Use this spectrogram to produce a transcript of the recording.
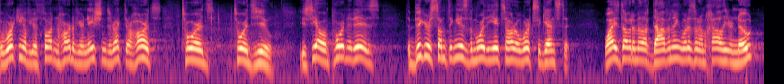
The working of your thought and heart of your nation, direct their hearts towards, towards you. You see how important it is. The bigger something is, the more the Yetzer works against it. Why is David HaMelech davening? What does the Ramchal here note?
